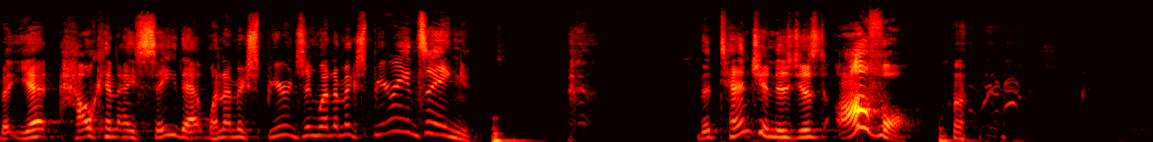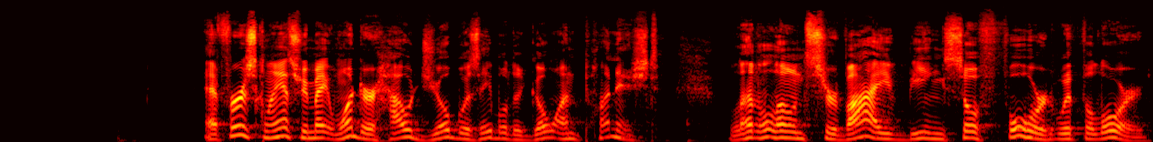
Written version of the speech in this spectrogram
but yet, how can I say that when I'm experiencing what I'm experiencing? the tension is just awful. At first glance, we might wonder how Job was able to go unpunished, let alone survive being so forward with the Lord.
